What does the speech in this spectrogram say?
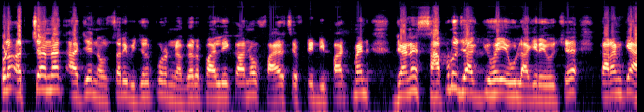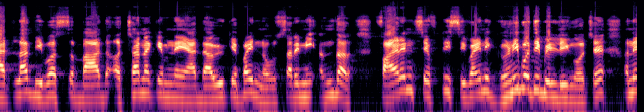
પણ અચાનક આજે નવસારી વિજલપુર નગરપાલિકાનો ફાયર સેફટી ડિપાર્ટમેન્ટ જાણે સાપડું જાગ્યું હોય એવું લાગી રહ્યું છે. કારણ કે આટલા દિવસ બાદ અચાનક એમને યાદ આવ્યું કે ભાઈ, નવસારીની અંદર ફાયર એન્ડ સેફટી સિવાયની ઘણી બધી બિલ્ડિંગો છે અને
